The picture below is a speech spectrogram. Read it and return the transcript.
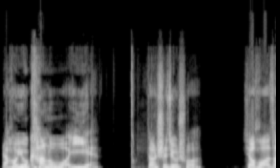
然后又看了我一眼，当时就说：“小伙子，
